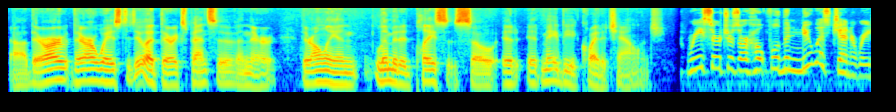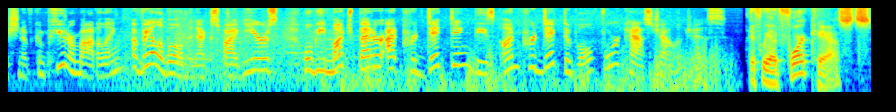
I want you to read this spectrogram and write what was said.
Uh, there, are, there are ways to do it. They're expensive and they're, they're only in limited places, so it, it may be quite a challenge. Researchers are hopeful the newest generation of computer modeling, available in the next five years, will be much better at predicting these unpredictable forecast challenges. If we had forecasts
